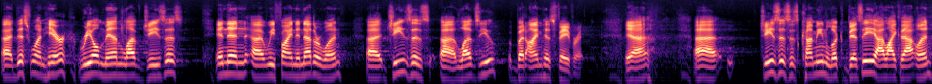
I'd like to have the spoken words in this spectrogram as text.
Uh, this one here, Real Men Love Jesus. And then uh, we find another one, uh, Jesus uh, loves you, but I'm his favorite. Yeah. Jesus is coming, look busy. I like that one.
